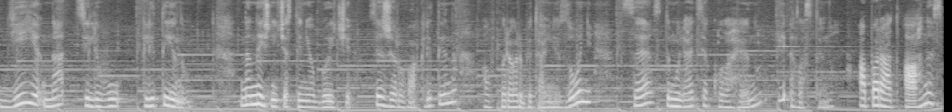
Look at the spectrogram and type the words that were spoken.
діє на цільову клітину. На нижній частині обличчя це жирова клітина, в переорбітальній зоні це стимуляція колагену і еластину. Апарат Агнес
